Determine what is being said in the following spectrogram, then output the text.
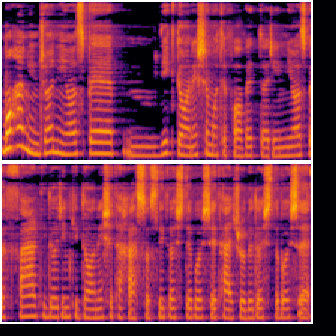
ما هم اینجا نیاز به یک دانش متفاوت داریم نیاز به فردی داریم که دانش تخصصی داشته باشه تجربه داشته باشه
